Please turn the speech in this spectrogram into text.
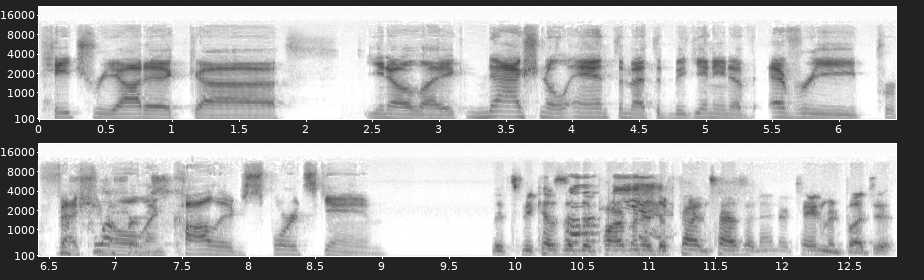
patriotic uh, you know, like national anthem at the beginning of every professional and college sports game. It's because the oh, Department yeah. of Defense has an entertainment budget.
